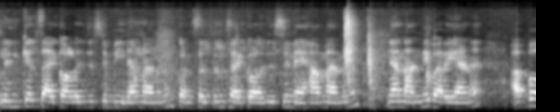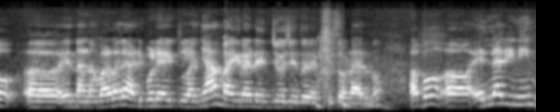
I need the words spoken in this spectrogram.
ക്ലിനിക്കൽ സൈക്കോളജിസ്റ്റ് ബീന മാമിനും കൺസൾട്ടന്റ് സൈക്കോളജിസ്റ്റ് നേഹ മാമിനും ഞാൻ നന്ദി പറയാണ്. അപ്പോൾ എന്താണ് വളരെ അടിപൊളിയായിട്ടുള്ള ഞാൻ ഭയങ്കരമായിട്ട് എൻജോയ് ചെയ്ത ഒരു എപ്പിസോഡായിരുന്നു അപ്പോൾ എല്ലാവരും ഇനിയും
